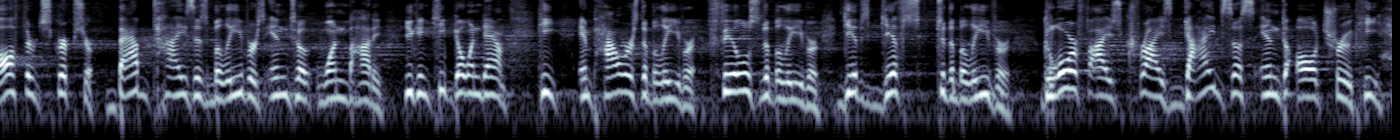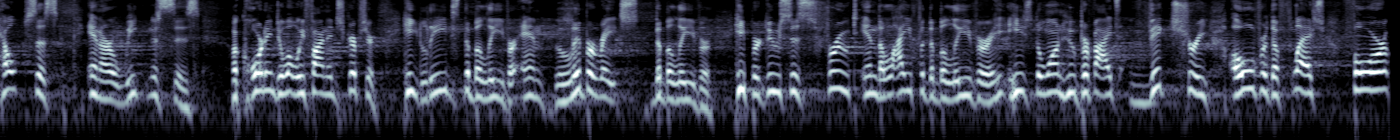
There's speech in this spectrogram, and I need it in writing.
authored Scripture, baptizes believers into one body. You can keep going down. He empowers the believer, fills the believer, gives gifts to the believer glorifies Christ, guides us into all truth. He helps us in our weaknesses. According to what we find in Scripture, He leads the believer and liberates the believer. He produces fruit in the life of the believer. He's the one who provides victory over the flesh for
